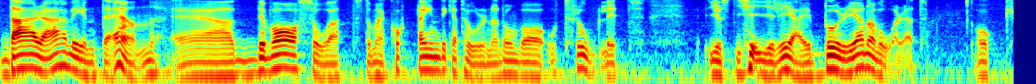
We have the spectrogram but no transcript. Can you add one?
där är vi inte än. Eh, det var så att de här korta indikatorerna de var otroligt just giriga i början av året. Och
